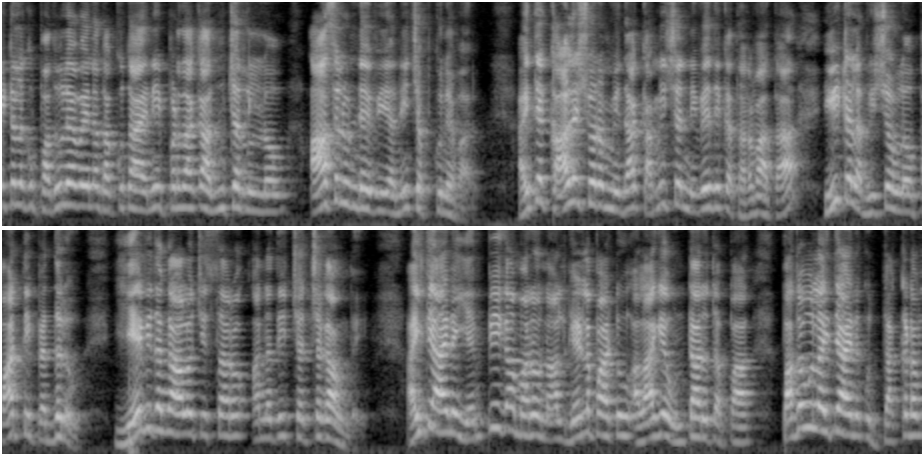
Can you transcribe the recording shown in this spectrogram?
ఈటలకు పదవులు ఏవైనా దక్కుతాయని ఇప్పటిదాకా అనుచరులలో ఆశలుండేవి అని చెప్పుకునేవారు. అయితే కాళేశ్వరం మీద కమిషన్ నివేదిక తర్వాత ఈటల విషయంలో పార్టీ పెద్దలు ఏ విధంగా ఆలోచిస్తారో అన్నది చర్చగా ఉంది. అయితే ఆయన ఎంపీగా మరో నాలుగేళ్ళ పాటు అలాగే ఉంటారు తప్ప పదవులైతే ఆయనకు దక్కడం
